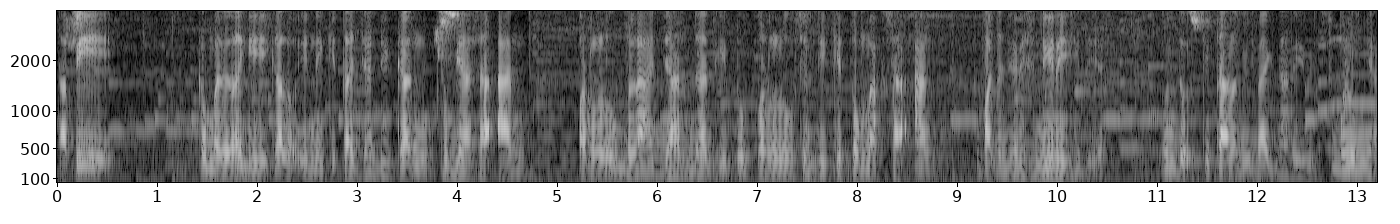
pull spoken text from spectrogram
Tapi kembali lagi kalau ini kita jadikan kebiasaan perlu belajar dan itu perlu sedikit pemaksaan kepada diri sendiri gitu ya untuk kita lebih baik dari sebelumnya.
